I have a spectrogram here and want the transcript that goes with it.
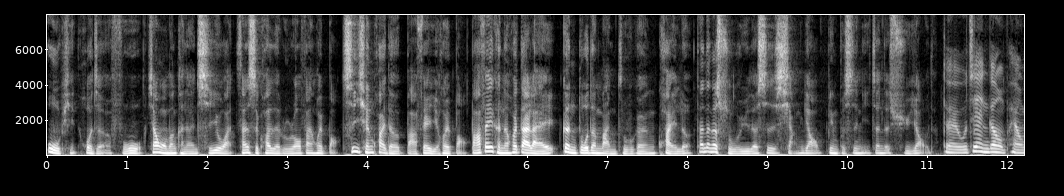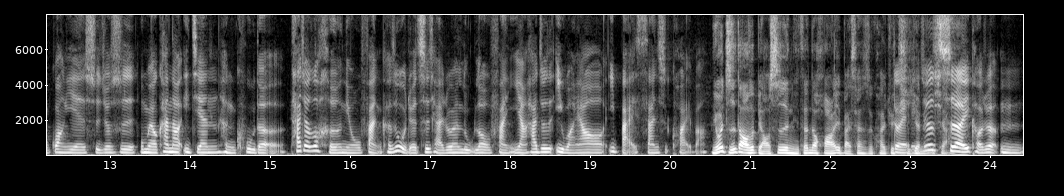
物品或者服务，像我们可能吃一碗三十块的卤肉饭会饱，吃一千块的 buffet 也会饱。buffet 可能会带来更多的满足跟快乐，但那个属于的是想要，并不是你真的需要的。对，我之前跟我朋友逛夜市，就是我们有看到一间很酷的，它叫做和牛饭，可是我觉得吃起来就跟卤肉饭一样，它就是一碗要一百三十块吧。你会知道是表示你真的花了一百三十块去体验一下，就是吃了一口就嗯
